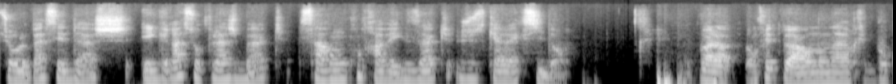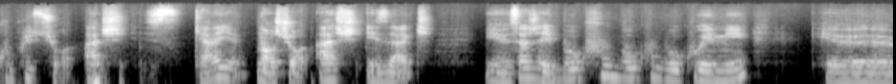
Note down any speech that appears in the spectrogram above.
sur le passé d'Ash et grâce au flashback, sa rencontre avec Zack jusqu'à l'accident. Voilà, en fait, bah, on en a appris beaucoup plus sur Ash et Sky, non, sur Ash et Zack. Et ça, j'avais beaucoup, beaucoup, beaucoup aimé. Euh,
